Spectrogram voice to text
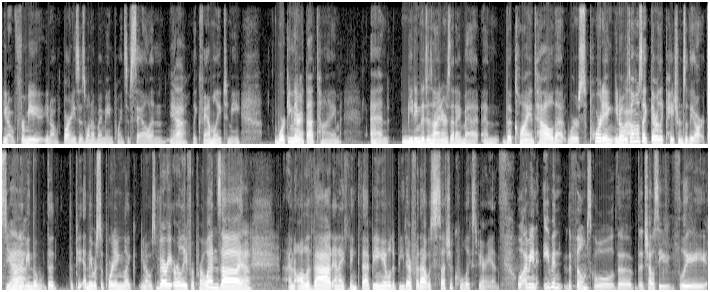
you know, for me, you know, Barney's is one of my main points of sale and, Yeah. know, like family to me. Working there at that time and meeting the designers that I met and the clientele that were supporting, you know, it was almost like they were like patrons of the arts. You know what I mean? The, the, the, and they were supporting like, you know, it was very early for Proenza Yeah. and, and all of that. And I think that being able to be there for that was such a cool experience. Well, I mean, even the film school, the the Chelsea Flea,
